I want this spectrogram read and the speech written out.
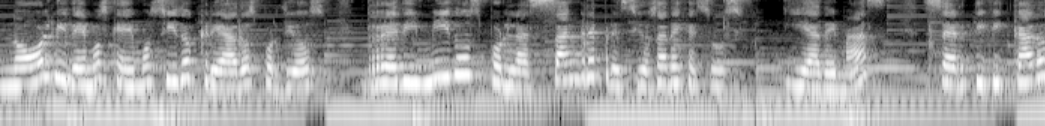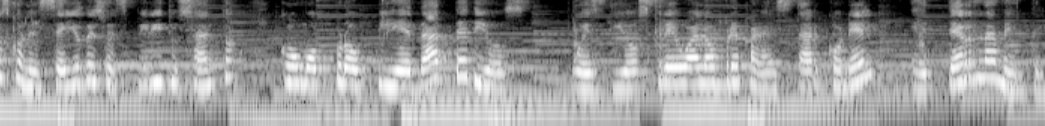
no olvidemos que hemos sido creados por Dios, redimidos por la sangre preciosa de Jesús y además certificados con el sello de su Espíritu Santo como propiedad de Dios pues Dios creó al hombre para estar con él eternamente.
